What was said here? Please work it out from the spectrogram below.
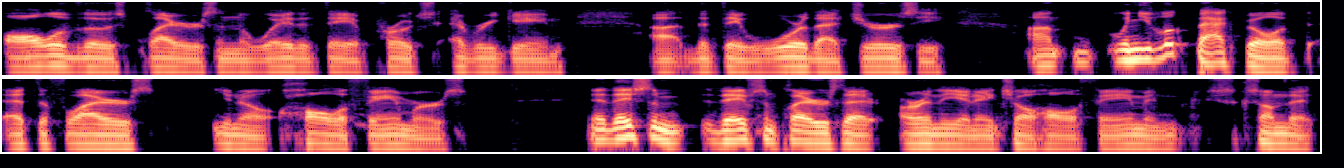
all of those players in the way that they approached every game uh, that they wore that jersey um, when you look back, Bill, at, at, the Flyers, you know, Hall of Famers, you know, they have some they have some players that are in the NHL Hall of Fame, and some that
